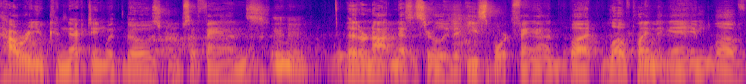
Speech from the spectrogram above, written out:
how are you connecting with those groups of fans Mm-hmm. that are not necessarily the esport fan, but love playing the game, love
